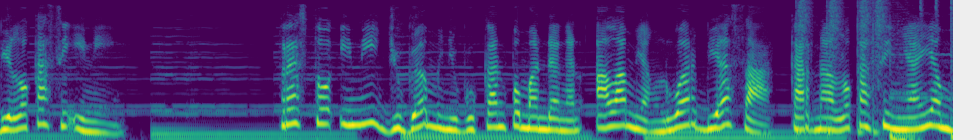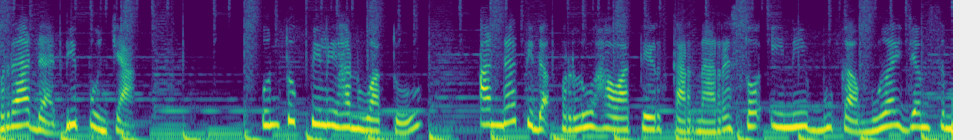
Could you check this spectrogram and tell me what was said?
di lokasi ini. Resto ini juga menyuguhkan pemandangan alam yang luar biasa karena lokasinya yang berada di puncak. Untuk pilihan waktu, Anda tidak perlu khawatir karena resto ini buka mulai jam 9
